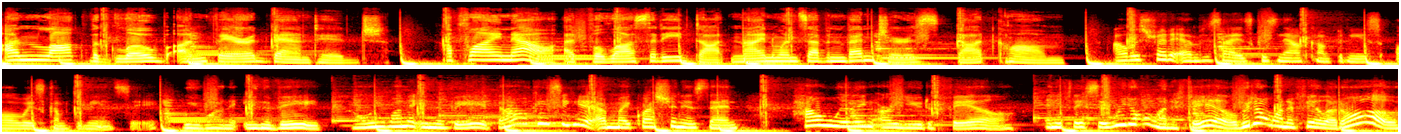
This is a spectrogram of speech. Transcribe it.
Unlock the Globe unfair advantage. Apply now at velocity.917ventures.com. I always try to emphasize because now companies always come to me and say, we want to innovate. Oh, we want to innovate. Oh, okay, so yeah. And my question is then, how willing are you to fail? And if they say, we don't want to fail, we don't want to fail at all,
